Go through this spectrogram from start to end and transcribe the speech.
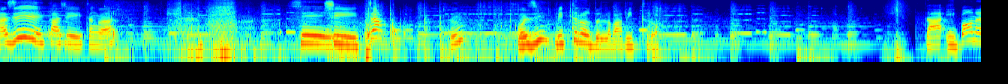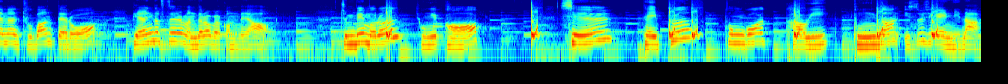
다시, 다시, 잠깐. 시, 시작! 응? 뭐지? 밑으로 눌러봐, 밑으로. 자, 이번에는 두 번째로 비행 접시를 만들어 볼 건데요. 준비물은 종이컵, 실, 테이프, 송곳, 가위, 동전, 이쑤시개입니다.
